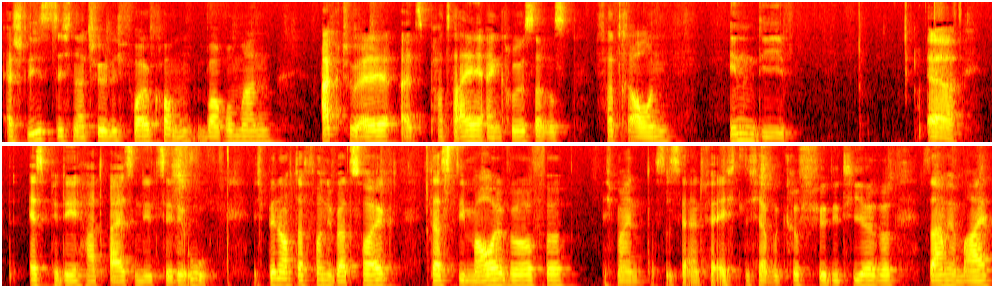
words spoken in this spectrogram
erschließt sich natürlich vollkommen, warum man aktuell als Partei ein größeres Vertrauen in die äh, SPD hat als in die CDU. Ich bin auch davon überzeugt, dass die Maulwürfe, ich meine, das ist ja ein verächtlicher Begriff für die Tiere, sagen wir mal,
